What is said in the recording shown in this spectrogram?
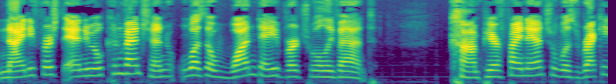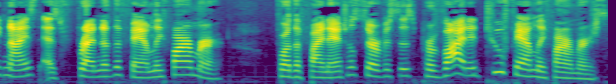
91st Annual Convention was a one day virtual event. Compeer Financial was recognized as Friend of the Family Farmer for the financial services provided to family farmers.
